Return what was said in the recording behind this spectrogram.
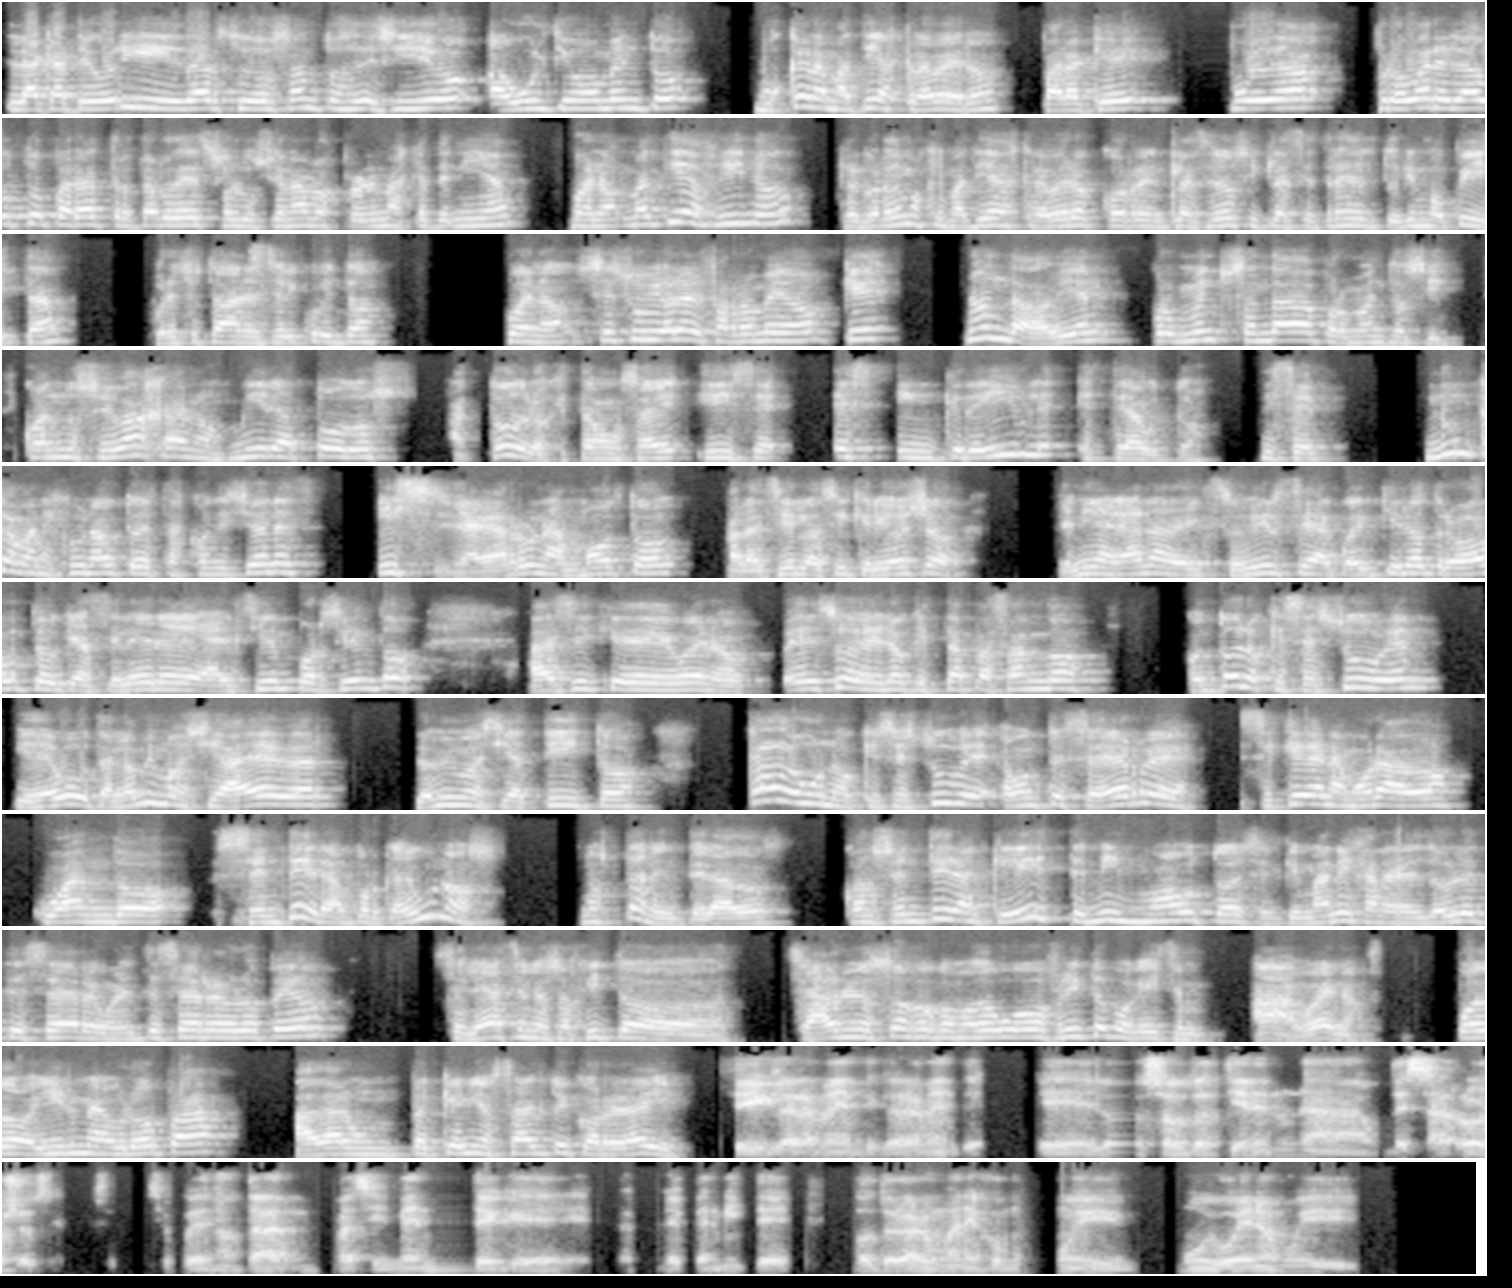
la categoría de Darce dos Santos decidió a último momento buscar a Matías Cravero para que pueda probar el auto para tratar de solucionar los problemas que tenía. Bueno, Matías vino, recordemos que Matías Cravero corre en clase 2 y clase 3 del turismo pista, por eso estaba en el circuito. Bueno, se subió al Alfa Romeo, que no andaba bien, por momentos andaba, por momentos sí. Cuando se baja, nos mira a todos, a todos los que estábamos ahí, y dice, es increíble este auto. Dice, nunca manejé un auto de estas condiciones y se agarró una moto, para decirlo así criollo, tenía ganas de subirse a cualquier otro auto que acelere al 100%. Así que bueno, eso es lo que está pasando con todos los que se suben y debutan. Lo mismo decía Ever, lo mismo decía Tito. Cada uno que se sube a un TCR se queda enamorado cuando se enteran, porque algunos no están enterados, cuando se enteran que este mismo auto es el que manejan en el doble TCR o en el TCR europeo, se le hacen los ojitos, se abren los ojos como dos huevos fritos porque dicen, ah, bueno, puedo irme a Europa a dar un pequeño salto y correr ahí. Sí, claramente, claramente. Eh, los autos tienen una- un desarrollo, se, se- puede notar fácilmente, que le permite otorgar un manejo muy, muy bueno, muy,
